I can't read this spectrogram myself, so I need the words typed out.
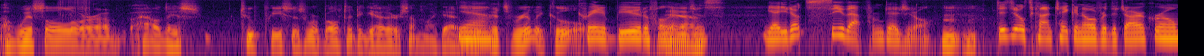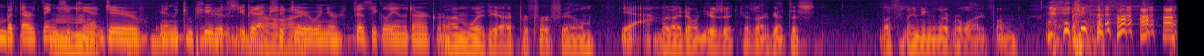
a whistle or a, how this two pieces were bolted together or something like that. Yeah. It's really cool. Created beautiful Yeah. images. Yeah, you don't see that from digital. Digital's kind of taken over the dark room, but there are things you mm. can't do in the computer that you could No, actually I- do when you're physically in the dark room. I'm with you. I prefer film. yeah. but I don't use it because I've got this left-leaning liberal iPhone.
